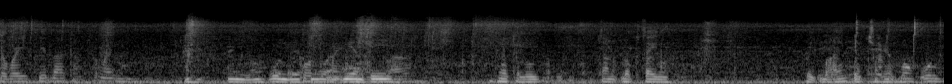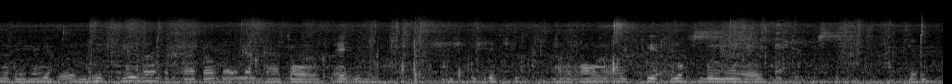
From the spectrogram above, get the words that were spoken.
ទៅវាយទៀតដល់ខាងស្បែកអញបងប្អូនវាខ្លួនអត់មានទីខ្ញុំទៅលួចចាំដុកផ្សេងពេកបាយពេកចាំបងប្អូនគ្នាទេយឺតយឺតថាតោះដាក់ថាចូលអេអោអោគៀកនោះមើលមួយហើយ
